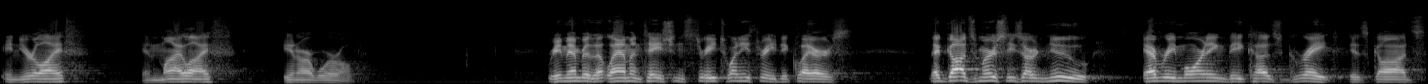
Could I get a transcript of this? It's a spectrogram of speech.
in your life, in my life, in our world. Remember that Lamentations 3:23 declares that God's mercies are new every morning because great is God's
